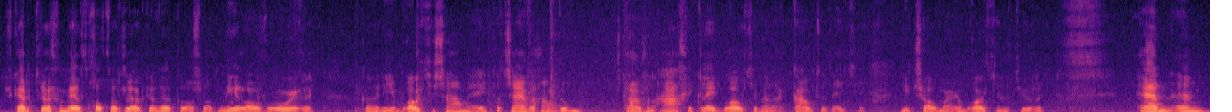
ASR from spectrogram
dus ik heb hem teruggemaild. God, wat leuk, daar wil ik wel eens wat meer over horen. Kunnen we niet een broodje samen eten? Dat zijn we gaan doen. Is trouwens een aangekleed broodje. Met een accountant eet je niet zomaar een broodje natuurlijk. En, en,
